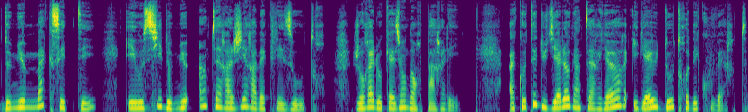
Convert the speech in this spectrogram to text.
de mieux m'accepter et aussi de mieux interagir avec les autres. J'aurai l'occasion d'en reparler. À côté du dialogue intérieur, il y a eu d'autres découvertes,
